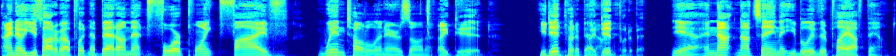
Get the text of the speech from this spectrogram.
I know you thought about putting a bet on that 4.5 win total in Arizona. I did. You did put a bet. I did it. put a bet. Yeah, and not not saying that you believe they're playoff bound.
